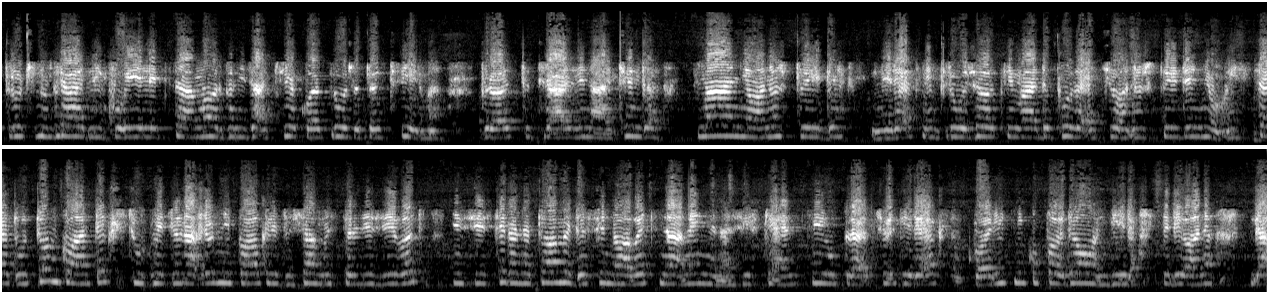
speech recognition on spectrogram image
stručnom radniku ili sama organizacija koja pruža, to je firma. Prosto traži način da smanji ono što ide direktnim pružalcima, da poveća ono što ide njoj. Sad u tom kontekstu Međunarodni pokret za samostalni život insistira na tome da se novac namenjen asistenciji uplaćuje direktno korisniku pa da on bira ili ona da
